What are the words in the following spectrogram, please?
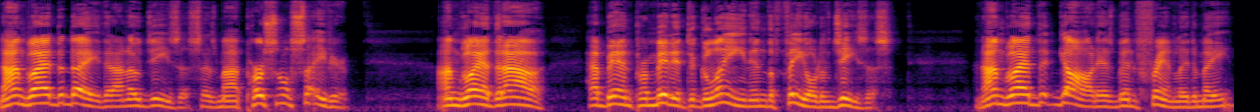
Now I'm glad today that I know Jesus as my personal Savior. I'm glad that I have been permitted to glean in the field of Jesus. And I'm glad that God has been friendly to me.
